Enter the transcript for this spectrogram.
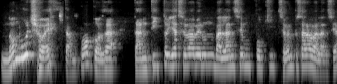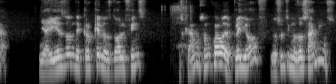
no mucho, ¿eh? Tampoco, o sea, tantito ya se va a ver un balance un poquito, se va a empezar a balancear. Y ahí es donde creo que los Dolphins nos quedamos a un juego de playoff los últimos dos años,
